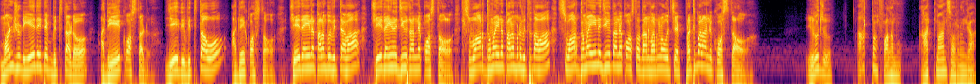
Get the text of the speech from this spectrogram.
మనుషుడు ఏదైతే విత్తుతాడో అదే కోస్తాడు. ఏది విత్తుతావో అదే కోస్తావు. చేదైన తలంపు విత్తావా? చేదైన జీవితాన్నే కోస్తావు. స్వార్థమైన తలంపును విత్తుతావా? స్వార్థమైన జీవితాన్నే కోస్తావు. దాని వలన వచ్చే ప్రతిఫలాన్ని కోస్తావు. ఈరోజు ఆత్మ ఫలము ఆత్మానుసారంగా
